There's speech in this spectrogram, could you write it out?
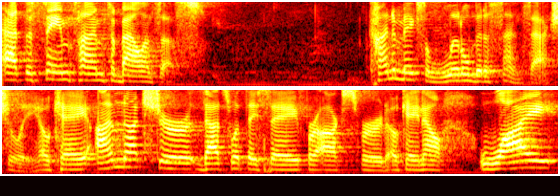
at the same time to balance us kind of makes a little bit of sense, actually, okay? I'm not sure that's what they say for Oxford. Okay, now, why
